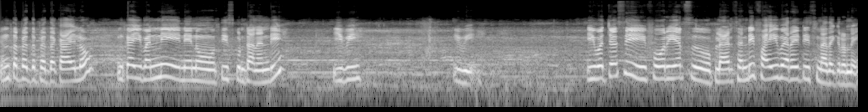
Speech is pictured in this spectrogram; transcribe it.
ఎంత పెద్ద పెద్ద కాయలు. ఇంకా ఇవన్నీ నేను తీసుకుంటానండి. ఇవి ఇవి. ఇవి వచ్చేసి ఫోర్ ఇయర్స్ ప్లాంట్స్ అండి. ఫైవ్ వెరైటీస్ నా దగ్గర ఉన్నాయి.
